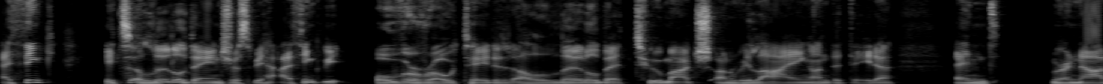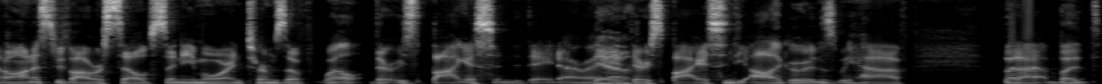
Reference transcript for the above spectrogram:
I think it's a little dangerous. We, I think we over rotated a little bit too much on relying on the data. And we're not honest with ourselves anymore in terms of, well, there is bias in the data, right? Yeah. There's bias in the algorithms we have. But I, but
